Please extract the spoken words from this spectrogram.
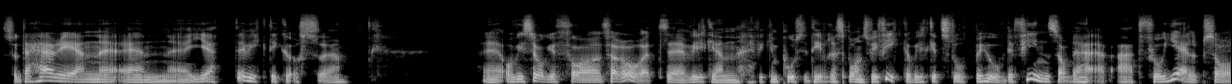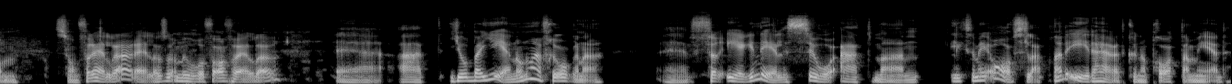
Så det här är en, en eh, jätteviktig kurs. Eh, och vi såg ju för, förra året vilken, vilken positiv respons vi fick och vilket stort behov det finns av det här, att få hjälp som, som föräldrar eller som mor och farföräldrar eh, att jobba igenom de här frågorna Eh, för egen del så att man liksom är avslappnade i det här att kunna prata med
